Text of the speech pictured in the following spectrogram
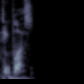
18 plus.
